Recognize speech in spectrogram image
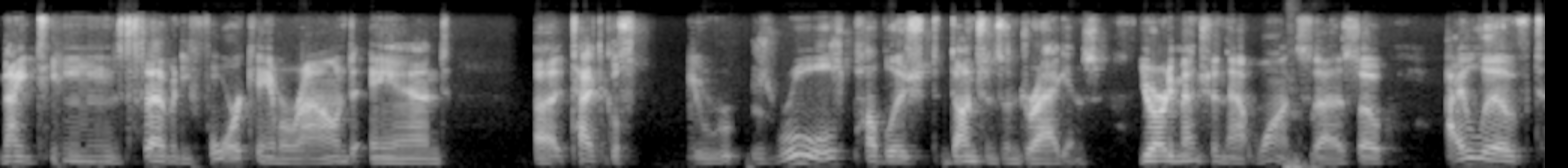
1974 came around, and uh, Tactical Rules published Dungeons and Dragons. You already mentioned that once. Uh, so I lived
